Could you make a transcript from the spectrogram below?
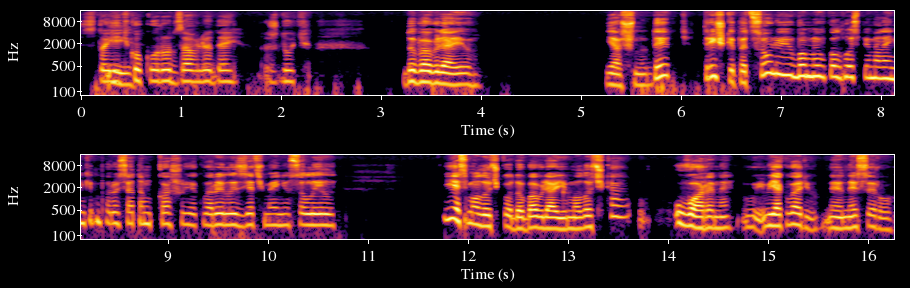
стоїть і- кукурудза в людей, ждуть. Добавляю яшну дерть, трішки підсолюю, бо ми в колгоспі маленьким поросятам кашу, як варили з ячменю, солили. Є молочко, додаю молочка, уварене, як варю, не, не сиро.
